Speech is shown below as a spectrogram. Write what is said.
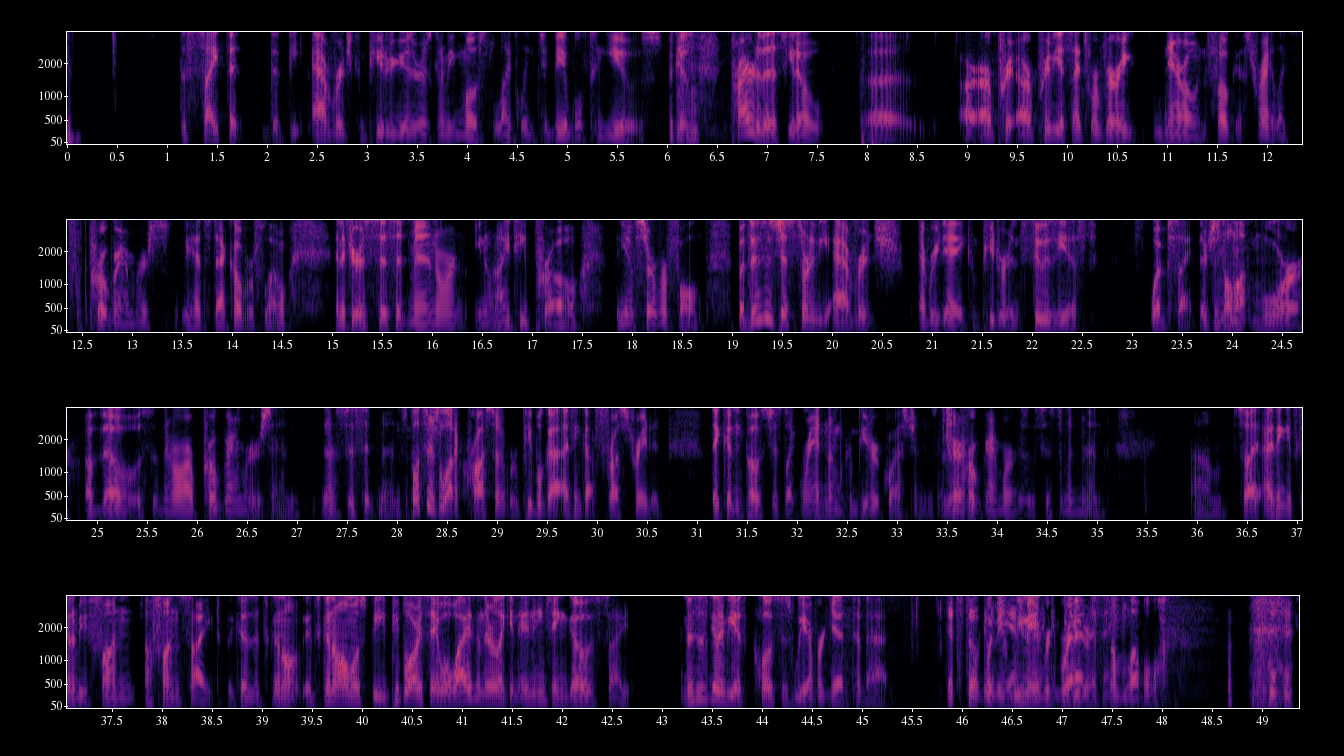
the site that that the average computer user is going to be most likely to be able to use. Because mm-hmm. prior to this, you know, uh, our our, pre- our, previous sites were very narrow and focused, right? Like for programmers, we had Stack Overflow, and if you're a sysadmin or you know an IT pro, then you have Serverfault. But this is just sort of the average everyday computer enthusiast website. There's just mm-hmm. a lot more of those than there are programmers and you know, sysadmins. Plus, there's a lot of crossover. People got, I think, got frustrated they couldn't post just like random computer questions as sure. a programmer as a system admin. Um, so I, I, think it's going to be fun, a fun site because it's gonna it's gonna almost be. People always say, well, why isn't there like an anything goes site? And this is going to be as close as we ever get to that. It's still going to be we may regret at thing. some level. but uh,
